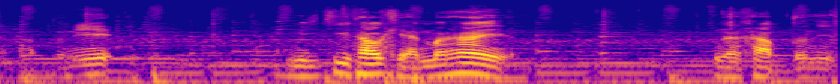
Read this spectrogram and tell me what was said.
นะครับตัวนี้มีที่เท้าแขนมาให้นะครับตัวนี้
